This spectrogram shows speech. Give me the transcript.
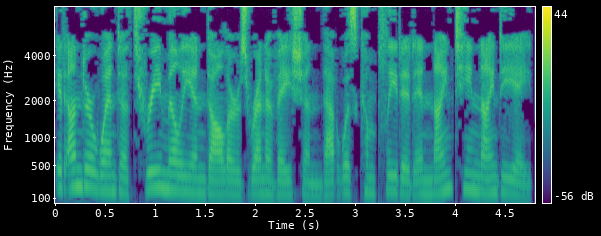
It underwent a $3 million renovation that was completed in 1998,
